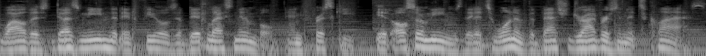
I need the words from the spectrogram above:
While this does mean that it feels a bit less nimble and frisky, it also means that it's one of the best drivers in its class.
